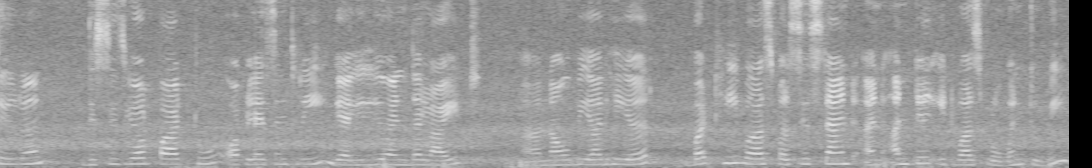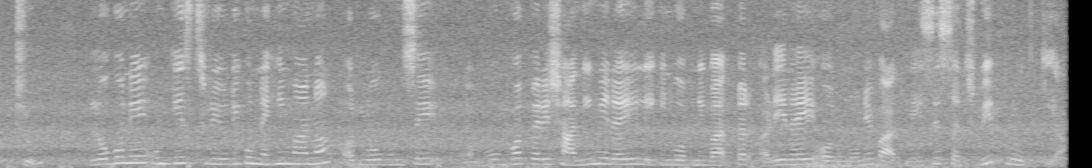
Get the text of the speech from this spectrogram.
children, this is your part 2 of lesson 3 Galileo and the light. Uh, now we are here but he was persistent and until it was proven to be true. लोगों ने उनकी इस थ्योरी को नहीं माना और लोग उनसे वो बहुत परेशानी में रहे लेकिन वो अपनी बात पर अड़े रहे और उन्होंने बाद में इसे सच भी प्रूव किया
